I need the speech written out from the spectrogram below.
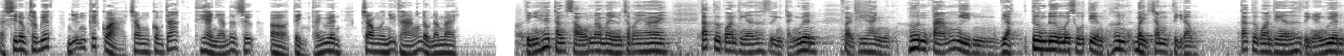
À, xin ông cho biết những kết quả trong công tác thi hành án dân sự ở tỉnh Thái Nguyên trong những tháng đầu năm nay. Tính hết tháng 6 năm 2022, các cơ quan thi hành án dân sự tỉnh Thái Nguyên phải thi hành hơn 8.000 việc, tương đương với số tiền hơn 700 tỷ đồng. Các cơ quan thi hành án dân sự tỉnh Thái Nguyên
